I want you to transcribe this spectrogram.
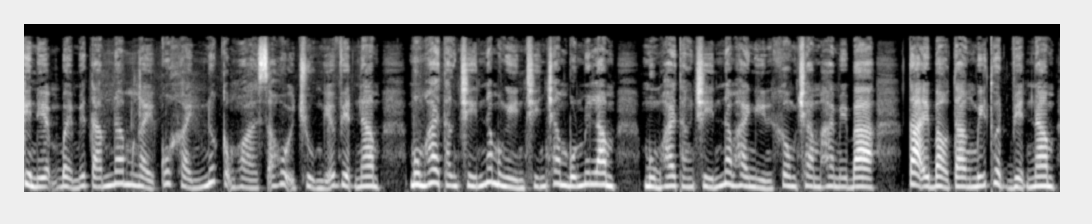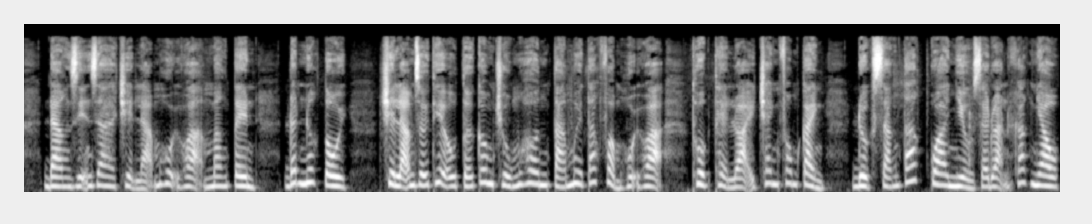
kỷ niệm 78 năm ngày Quốc khánh nước Cộng hòa xã hội chủ nghĩa Việt Nam, mùng 2 tháng 9 năm 1945, mùng 2 tháng 9 năm 2023, tại Bảo tàng Mỹ thuật Việt Nam đang diễn ra triển lãm hội họa mang tên Đất nước tôi. Triển lãm giới thiệu tới công chúng hơn 80 tác phẩm hội họa thuộc thể loại tranh phong cảnh, được sáng tác qua nhiều giai đoạn khác nhau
